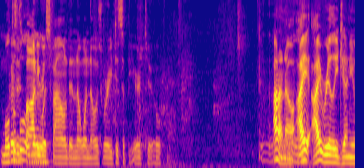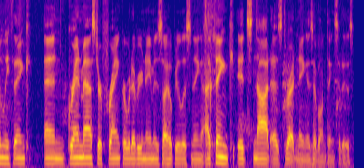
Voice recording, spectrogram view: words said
Because Multiple his body other, was found and no one knows where he disappeared to. I don't know. I, I really genuinely think, and Grandmaster Frank or whatever your name is, I hope you're listening. I think it's not as threatening as everyone thinks it is.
